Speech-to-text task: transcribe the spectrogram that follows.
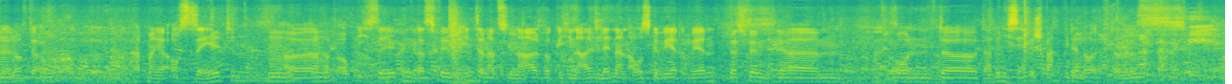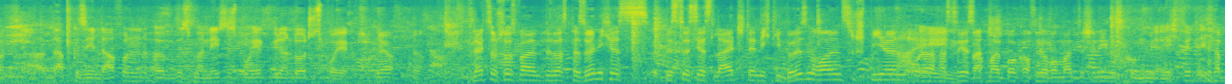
der läuft ja auch, äh, hat man ja auch selten, äh, habe auch ich selten, dass Filme international wirklich in allen Ländern ausgewertet werden. das stimmt, ja. Ähm, und äh, da bin ich sehr gespannt, wie der läuft. Also das, und äh, abgesehen davon äh, ist mein nächstes Projekt wieder ein deutsches Projekt. Ja, ja. Vielleicht zum Schluss mal ein bisschen was Persönliches. Bist du es jetzt leid, ständig die bösen Rollen zu spielen? Nein, oder hast du jetzt Quatsch. auch mal Bock auf eine romantische Liebeskomödie? Ich finde, ich habe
